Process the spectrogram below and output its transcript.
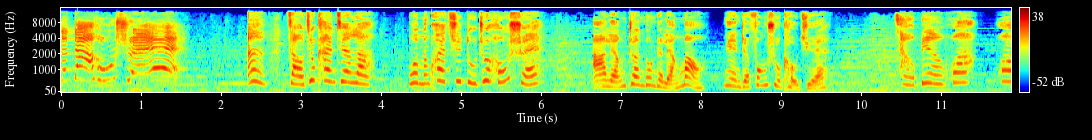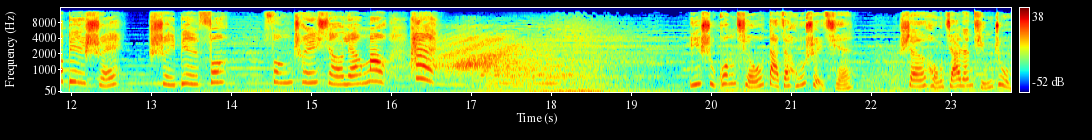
的大洪水！”“嗯早就看见了，我们快去堵住洪水！阿良转动着凉帽，念着风术口诀：草变花，花变水，水变风，风吹小凉帽，嗨！一束光球打在洪水前，山洪戛然停住，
